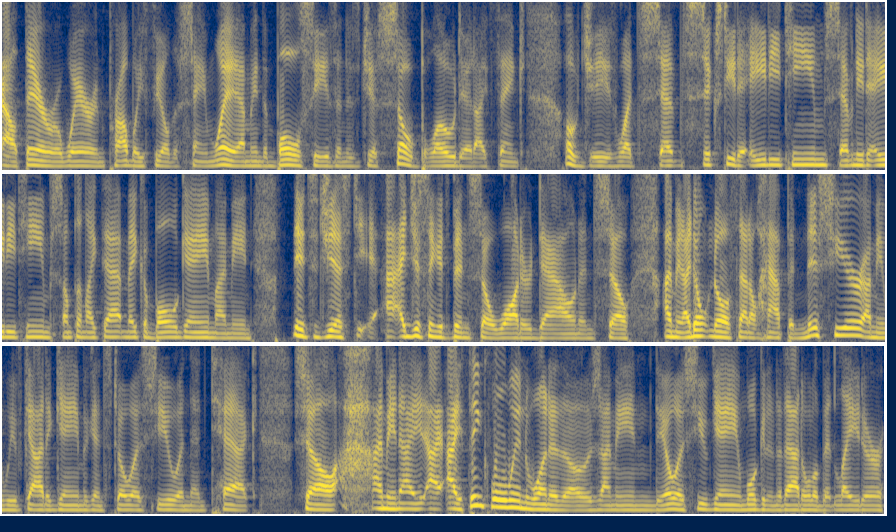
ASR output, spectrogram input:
out there are aware and probably feel the same way, I mean, the bowl season is just so bloated. I think, oh, geez, what, 60 to 80 teams, 70 to 80 teams, something like that make a bowl game? I mean, it's just, I just think it's been so watered down. And so, I mean, I don't know if that'll happen this year year, I mean, we've got a game against OSU and then Tech. So, I mean, I, I, I think we'll win one of those. I mean, the OSU game, we'll get into that a little bit later.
